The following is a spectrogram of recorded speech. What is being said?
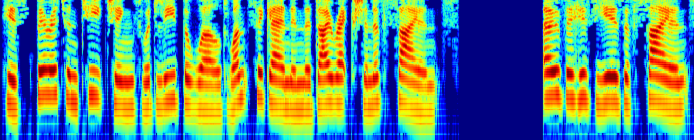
His spirit and teachings would lead the world once again in the direction of science. Over his years of science,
